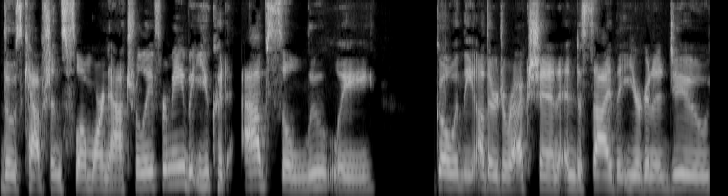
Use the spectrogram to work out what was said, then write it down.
those captions flow more naturally for me. But you could absolutely go in the other direction and decide that you're going to do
